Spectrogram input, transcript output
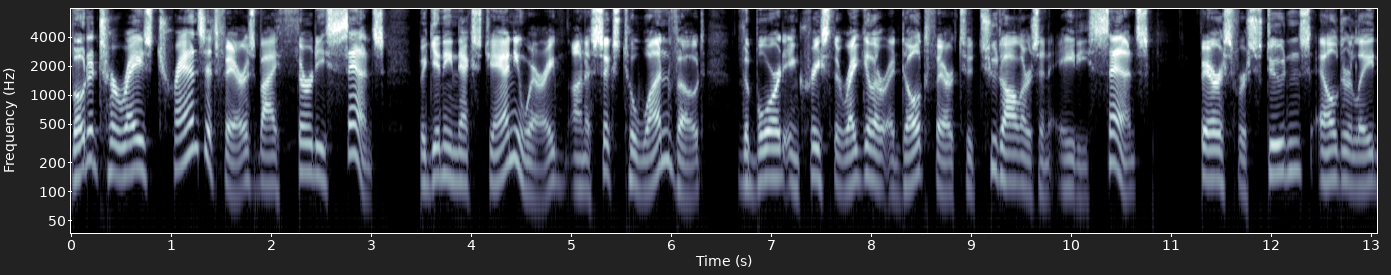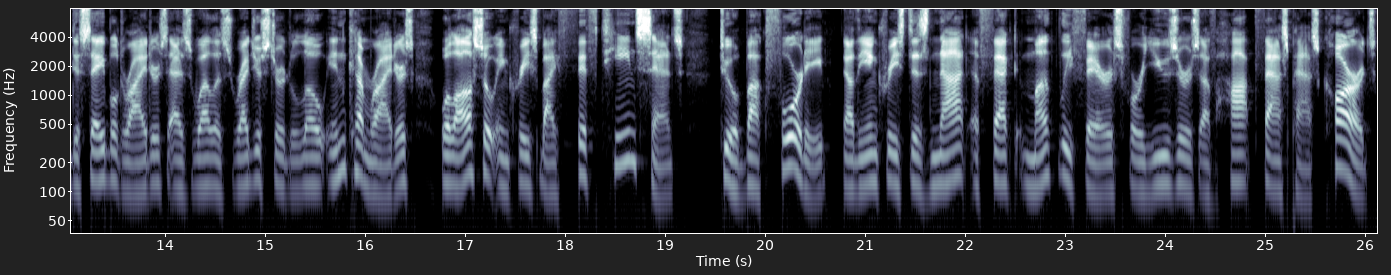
voted to raise transit fares by 30 cents beginning next January. On a 6 to 1 vote, the board increased the regular adult fare to $2.80. Fares for students, elderly, disabled riders, as well as registered low income riders will also increase by 15 cents to a buck 40. Now the increase does not affect monthly fares for users of Hop FastPass cards.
